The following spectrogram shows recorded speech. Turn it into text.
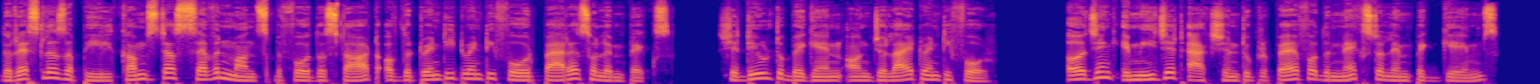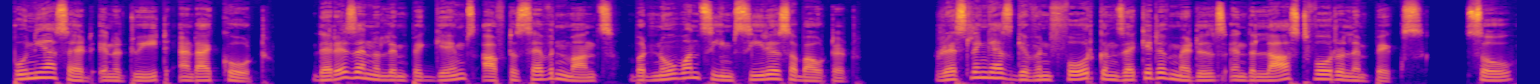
The wrestler's appeal comes just seven months before the start of the 2024 Paris Olympics, scheduled to begin on July 24. Urging immediate action to prepare for the next Olympic Games, Punia said in a tweet, and I quote, There is an Olympic Games after seven months, but no one seems serious about it. Wrestling has given four consecutive medals in the last four Olympics, so,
